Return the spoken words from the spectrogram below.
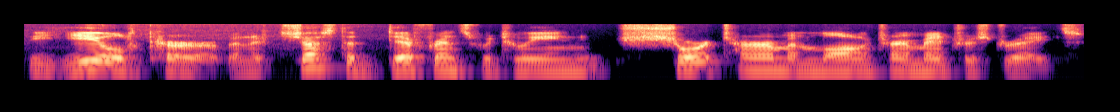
the yield curve, and it's just the difference between short-term and long-term interest rates.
